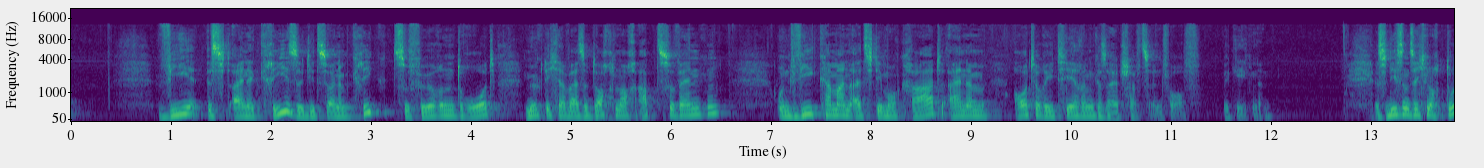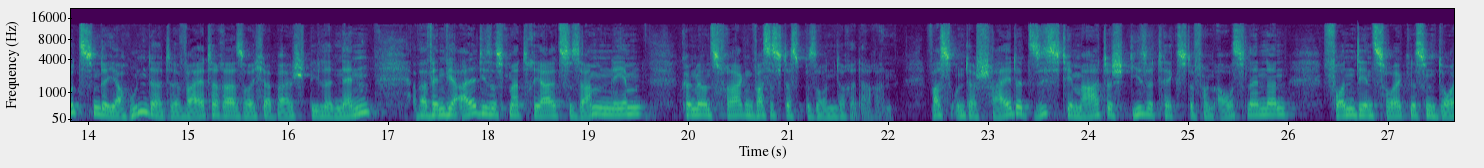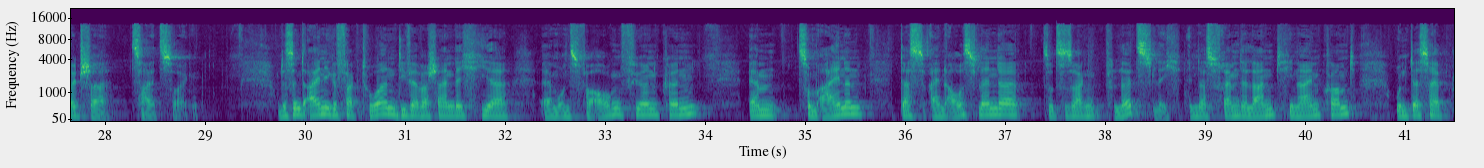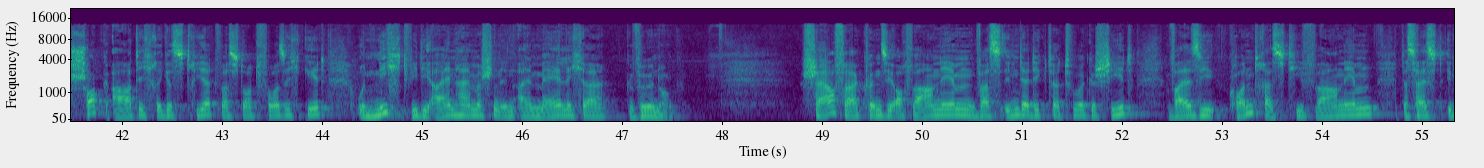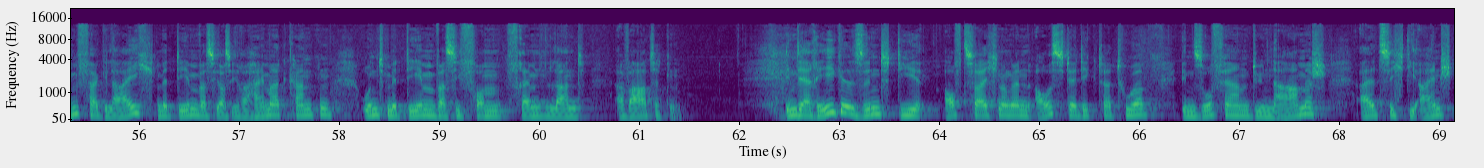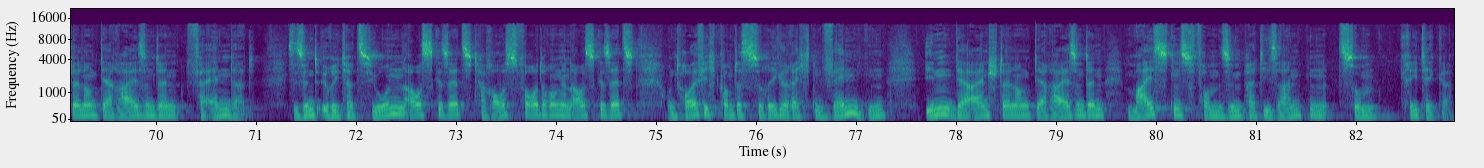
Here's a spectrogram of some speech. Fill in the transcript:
Wie ist eine Krise, die zu einem Krieg zu führen droht, möglicherweise doch noch abzuwenden? Und wie kann man als Demokrat einem autoritären Gesellschaftsentwurf begegnen? Es ließen sich noch Dutzende, Jahrhunderte weiterer solcher Beispiele nennen. Aber wenn wir all dieses Material zusammennehmen, können wir uns fragen, was ist das Besondere daran? Was unterscheidet systematisch diese Texte von Ausländern von den Zeugnissen deutscher Zeitzeugen? Und das sind einige Faktoren, die wir wahrscheinlich hier ähm, uns vor Augen führen können. Ähm, zum einen, dass ein Ausländer sozusagen plötzlich in das fremde Land hineinkommt und deshalb schockartig registriert, was dort vor sich geht und nicht wie die Einheimischen in allmählicher Gewöhnung. Schärfer können sie auch wahrnehmen, was in der Diktatur geschieht, weil sie kontrastiv wahrnehmen, das heißt im Vergleich mit dem, was sie aus ihrer Heimat kannten und mit dem, was sie vom fremden Land erwarteten. In der Regel sind die Aufzeichnungen aus der Diktatur insofern dynamisch, als sich die Einstellung der Reisenden verändert. Sie sind Irritationen ausgesetzt, Herausforderungen ausgesetzt und häufig kommt es zu regelrechten Wenden in der Einstellung der Reisenden, meistens vom Sympathisanten zum Kritiker.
